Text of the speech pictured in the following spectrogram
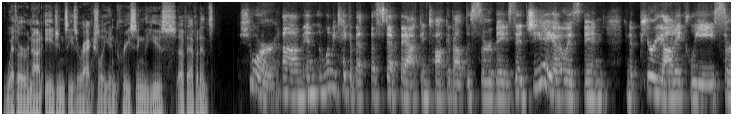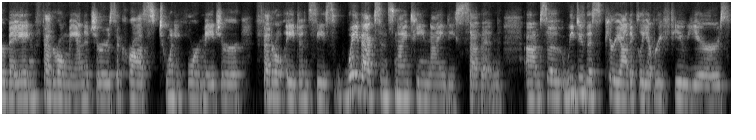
whether or not agencies are actually increasing the use of evidence? Sure. Um, and, and, let me take a, bit, a, step back and talk about the surveys. The GAO has been kind of periodically surveying federal managers across 24 major federal agencies way back since 1997. Um, so we do this periodically every few years.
